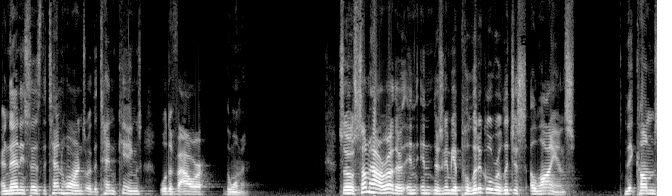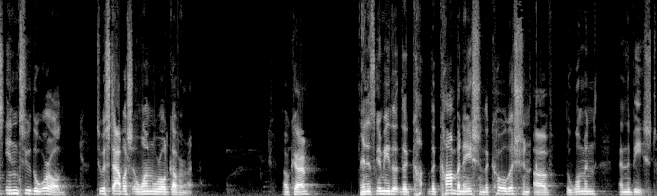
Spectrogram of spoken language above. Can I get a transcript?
And then he says the ten horns, or the ten kings, will devour the woman. So, somehow or other, in, in, there's going to be a political religious alliance that comes into the world to establish a one world government. Okay? And it's going to be the, the, the combination, the coalition of the woman and the beast.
